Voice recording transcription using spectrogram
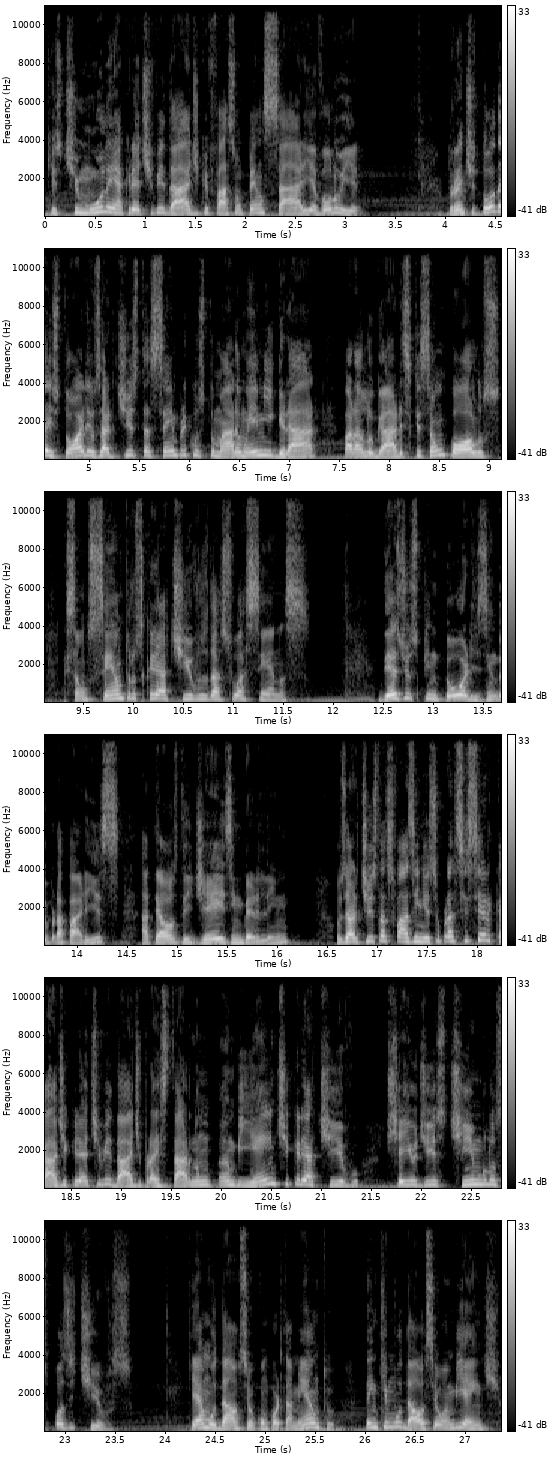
que estimulem a criatividade, que façam pensar e evoluir. Durante toda a história, os artistas sempre costumaram emigrar para lugares que são polos, que são centros criativos das suas cenas. Desde os pintores indo para Paris até os DJs em Berlim, os artistas fazem isso para se cercar de criatividade, para estar num ambiente criativo cheio de estímulos positivos. Quer mudar o seu comportamento? Tem que mudar o seu ambiente.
